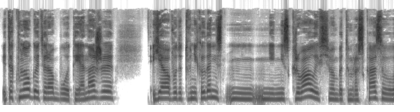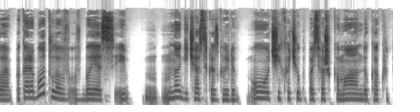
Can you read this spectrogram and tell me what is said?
И так много этой работы. И она же... Я вот этого никогда не, не, не скрывала и всем об этом рассказывала. Пока работала в, в БС, и многие часто раз говорили, очень хочу попасть в вашу команду, как вот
